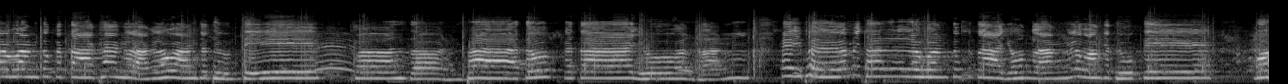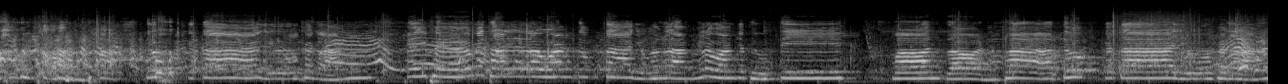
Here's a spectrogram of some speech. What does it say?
ระวังตุ๊กตาข้างหลังระวังจะถูกตี มอนสอนพาตุ๊กตาอยู่ข้างหลัง ให้เผลอไม่ทันระวังตุ๊กตาอยู่ข้างหลัง ระวังจะถูกตีมองก่อนค่ะตุ๊กตาอยู่ข้างหลัง ให้เผลอไม่ทันระวังตุ๊กตาอยู่ข้างหลัง ระวังจะถูกตีมอนสอนผ้าตุ๊กตาอยู่ข้างหลัง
